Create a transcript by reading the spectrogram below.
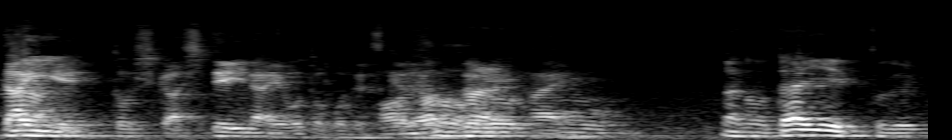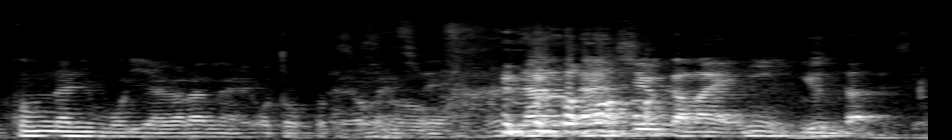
ダイエットしかしていない男ですけど。あやってる。はい、うんあのダイエットでこんなに盛り上がらない男ですそうですね。何何週か前に言ったんですよ、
